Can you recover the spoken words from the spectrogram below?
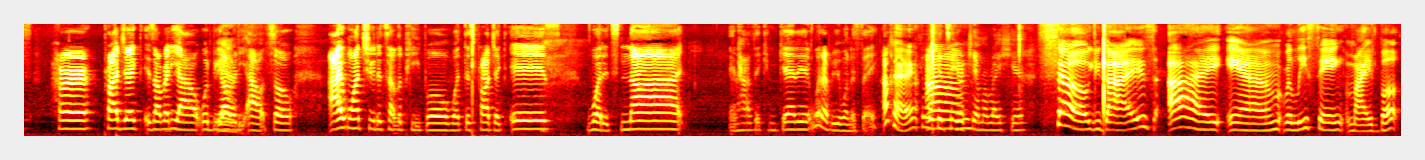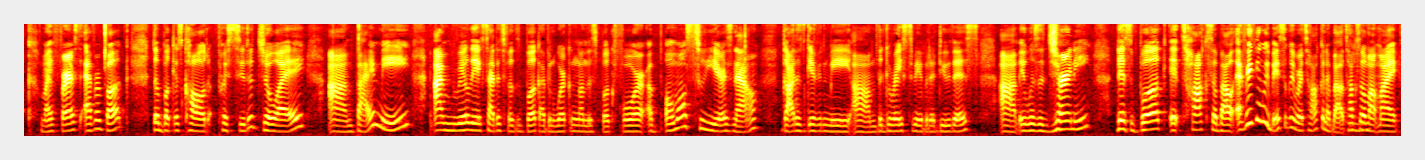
her project is already out, would be yes. already out. So I want you to tell the people what this project is, what it's not, and how they can get it, whatever you want to say. Okay. look um, into your um, camera right here. So, you guys, I am releasing my book, my first ever book. The book is called Pursuit of Joy. Um, by me. I'm really excited for this book. I've been working on this book for a, almost two years now. God has given me um, the grace to be able to do this. Um, it was a journey. This book it talks about everything we basically were talking about. It talks mm-hmm. about my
